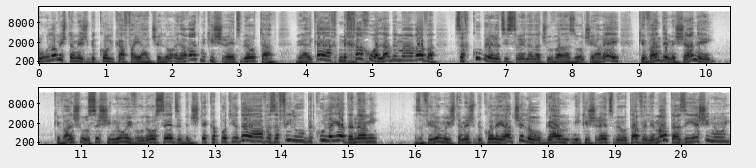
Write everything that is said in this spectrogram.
הוא לא משתמש בכל כף היד שלו, אלא רק מקשרי אצבעותיו. ועל כך, מכך הוא עלה במערבה. צחקו בארץ ישראל על התשובה הזאת, שהרי כיוון דמשני, כיוון שהוא עושה שינוי והוא לא עושה את זה בין שתי כפות ידיו, אז אפילו בכול היד הנמי. אז אפילו אם הוא ישתמש בכל היד שלו, גם מקשרי אצבעותיו ולמטה, זה יהיה שינוי.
